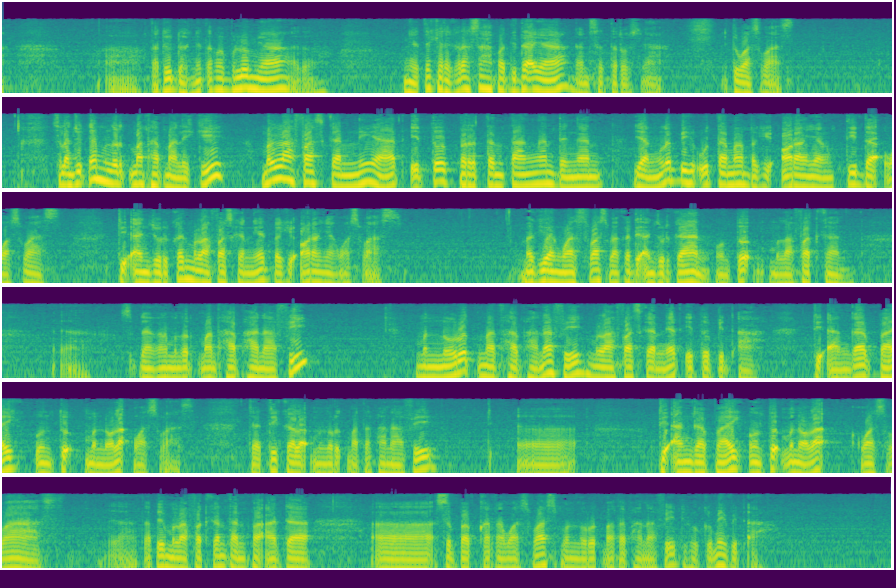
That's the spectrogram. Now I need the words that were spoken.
uh, tadi udah niat apa belum ya? Gitu. niatnya kira-kira sah apa tidak ya? Dan seterusnya. Itu was-was. Selanjutnya menurut madhab maliki melafazkan niat itu bertentangan dengan yang lebih utama bagi orang yang tidak was-was. Dianjurkan melafazkan niat bagi orang yang was-was. Bagi yang was-was maka dianjurkan untuk melafatkan. Ya. sedangkan menurut madhab Hanafi menurut madhab Hanafi melafazkan niat itu bid'ah. Dianggap baik untuk menolak was-was. Jadi kalau menurut madhab Hanafi di, e, dianggap baik untuk menolak was-was. Ya, tapi melafazkan tanpa ada e, sebab karena was-was menurut madhab Hanafi dihukumi bid'ah.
